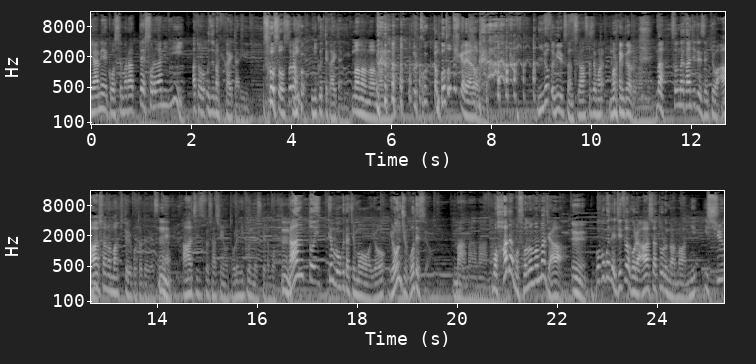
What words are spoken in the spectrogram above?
ヘアメイクをしてもらってそれなりにあと渦巻き描いたり。そうそうそれはにもう。肉って書いたり。まあまあまあまあ、まあ、こ戻ってきてからやろうね。二度とミルクさん使わせてもらもらえんくなるからね。まあそんな感じでですね今日はアーシャの巻ということでですね、アーティスト写真を撮りに行くんですけども、うん。なんといっても僕たちもうよ45ですよ。まあまあまあまあ。もう肌もそのままじゃうん。僕ね実はこれアーシャ撮るのはまあ1週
